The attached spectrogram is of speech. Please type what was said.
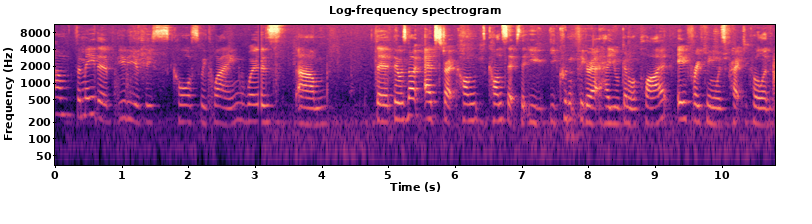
Um, for me, the beauty of this course with Wayne was um, that there was no abstract con- concepts that you, you couldn't figure out how you were going to apply it. Everything was practical, and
